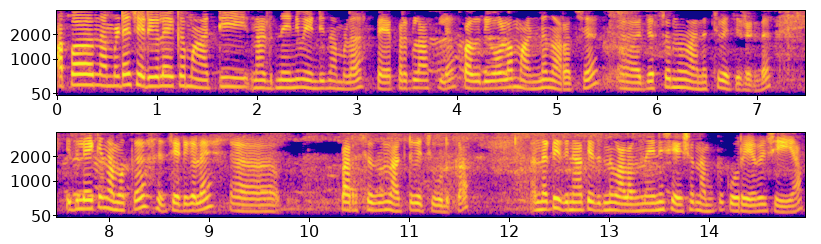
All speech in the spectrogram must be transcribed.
അപ്പോൾ നമ്മുടെ ചെടികളെയൊക്കെ മാറ്റി നടുന്നതിന് വേണ്ടി നമ്മൾ പേപ്പർ ഗ്ലാസ്സിൽ പകുതിയോളം മണ്ണ് നിറച്ച് ജസ്റ്റ് ഒന്ന് നനച്ച് വെച്ചിട്ടുണ്ട്. ഇതിലേക്ക് നമുക്ക് ചെടികളെ പറിച്ചൊന്ന് നട്ട് വെച്ച് കൊടുക്കാം. എന്നിട്ട് ഇതിനകത്ത് ഇരുന്ന് വളർന്നതിന് ശേഷം നമുക്ക് കൊറിയർ ചെയ്യാം.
